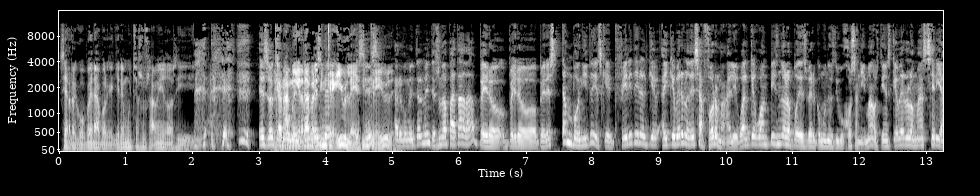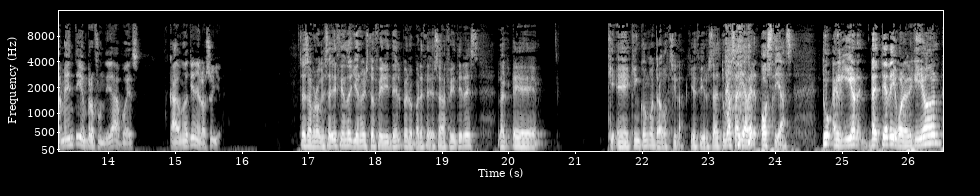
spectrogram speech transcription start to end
se recupera porque quiere mucho a sus amigos y... Eso Es que una mierda, pero es increíble, es increíble. Argumentalmente es una patada, pero, pero, pero es tan bonito y es que Fairy Tail hay que, verlo de esa forma. Al igual que One Piece no lo puedes ver como unos dibujos animados, tienes que verlo más seriamente y en profundidad, pues cada uno tiene lo suyo. Entonces, por lo que está diciendo, yo no he visto Fairy Tail, pero parece, o sea, Fairy Tail es la- eh, eh, King Kong contra Godzilla, quiero decir, o sea, tú vas ahí a ver hostias. Tú, el guion, te da igual el guion,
